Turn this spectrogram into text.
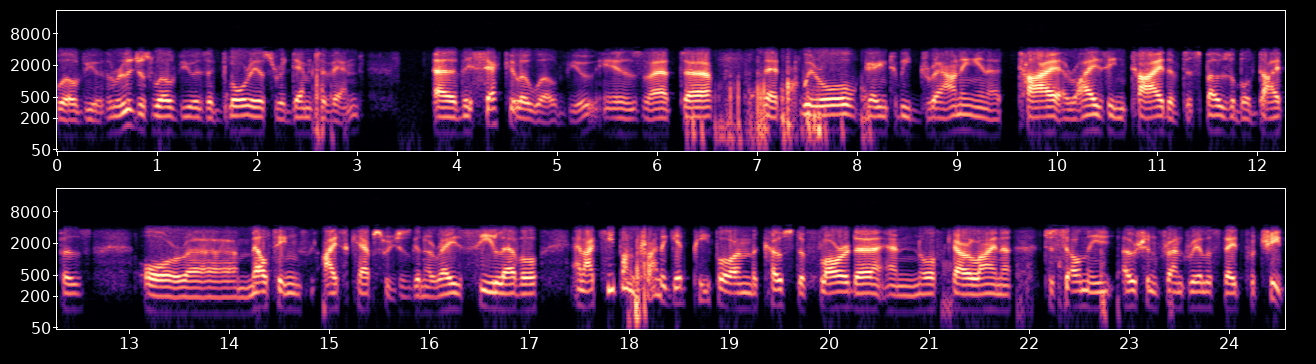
worldview. The religious worldview is a glorious redemptive end. Uh, the secular worldview is that uh, that we're all going to be drowning in a tide, a rising tide of disposable diapers, or uh, melting ice caps, which is going to raise sea level. And I keep on trying to get people on the coast of Florida and North Carolina to sell me oceanfront real estate for cheap,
